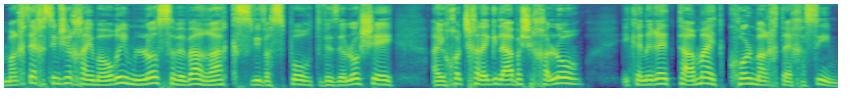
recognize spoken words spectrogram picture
מערכת היחסים שלך עם ההורים לא סבבה רק סביב הספורט, וזה לא שהיכולת שלך להגיד לאבא שלך לא, היא כנראה טעמה את כל מערכת היחסים,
